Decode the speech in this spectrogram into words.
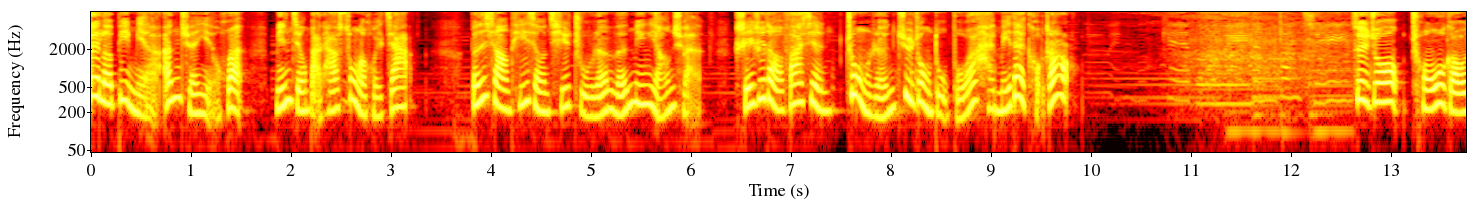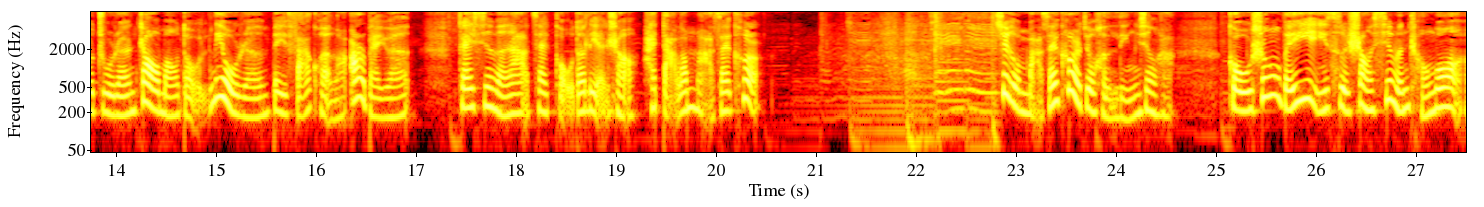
为了避免安全隐患，民警把它送了回家。本想提醒其主人文明养犬，谁知道发现众人聚众赌博，还没戴口罩。最终，宠物狗主人赵某等六人被罚款了二百元。该新闻啊，在狗的脸上还打了马赛克。这个马赛克就很灵性哈，狗生唯一一次上新闻成功，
